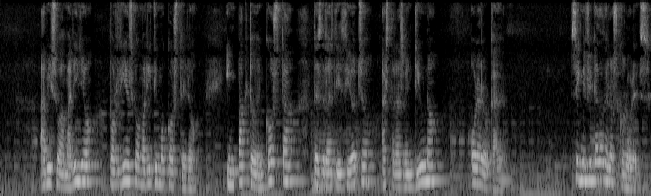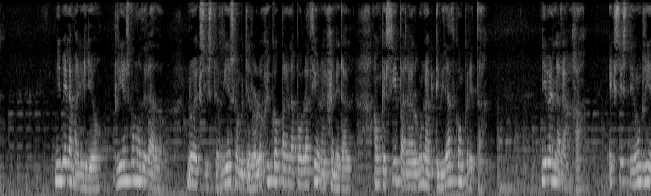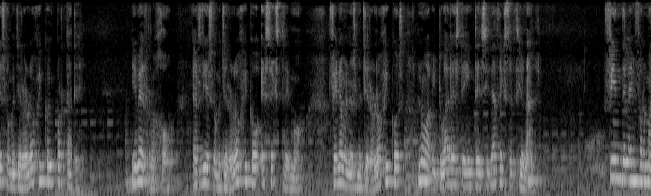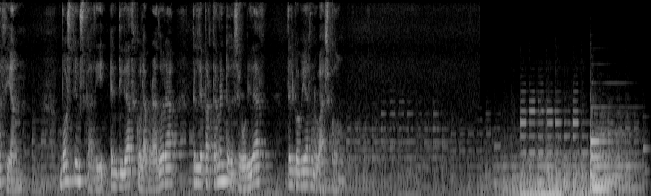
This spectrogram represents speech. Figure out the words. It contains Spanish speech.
Aviso amarillo por riesgo marítimo costero. Impacto en costa desde las 18 hasta las 21 hora local. Significado de los colores. Nivel amarillo. Riesgo moderado. No existe riesgo meteorológico para la población en general, aunque sí para alguna actividad concreta. Nivel naranja. Existe un riesgo meteorológico importante. Nivel rojo. El riesgo meteorológico es extremo fenómenos meteorológicos no habituales de intensidad excepcional. Fin de la información. Voz de Euskadi, entidad colaboradora del Departamento de Seguridad del Gobierno Vasco.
